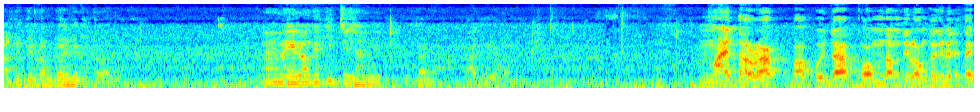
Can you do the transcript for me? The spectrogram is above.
আজকে লঙ্কা খেতে পারবে। না না লঙ্কা কিচ্ছু ঝাল নেই। মায়ের ধারণা বা পয়দা কম দাম দিয়ে লঙ্কা কিনেছে তাই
